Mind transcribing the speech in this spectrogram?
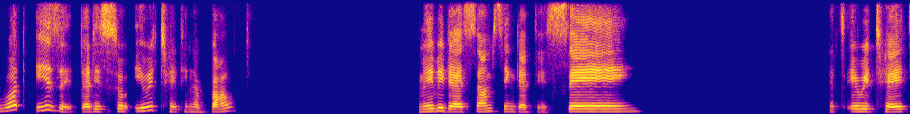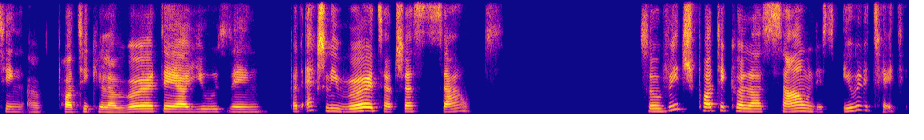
What is it that is so irritating about? Maybe there's something that they say, it's irritating a particular word they are using, but actually words are just sounds. So which particular sound is irritating?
